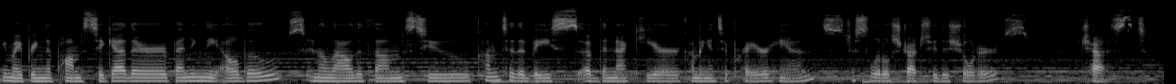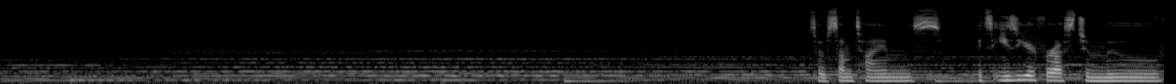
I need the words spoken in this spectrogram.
You might bring the palms together, bending the elbows, and allow the thumbs to come to the base of the neck here, coming into prayer hands. Just a little stretch through the shoulders, chest. So sometimes it's easier for us to move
